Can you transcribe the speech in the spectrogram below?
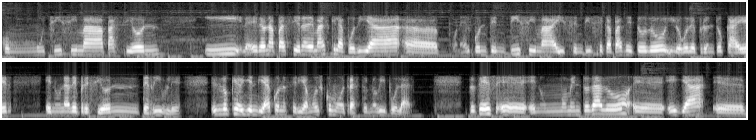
con muchísima pasión y era una pasión además que la podía eh, poner contentísima y sentirse capaz de todo y luego de pronto caer en una depresión terrible. Es lo que hoy en día conoceríamos como trastorno bipolar. Entonces, eh, en un momento dado, eh, ella eh,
